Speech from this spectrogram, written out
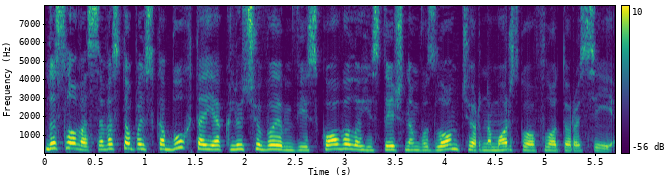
До слова, Севастопольська бухта є ключовим військово-логістичним вузлом Чорноморського флоту Росії.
